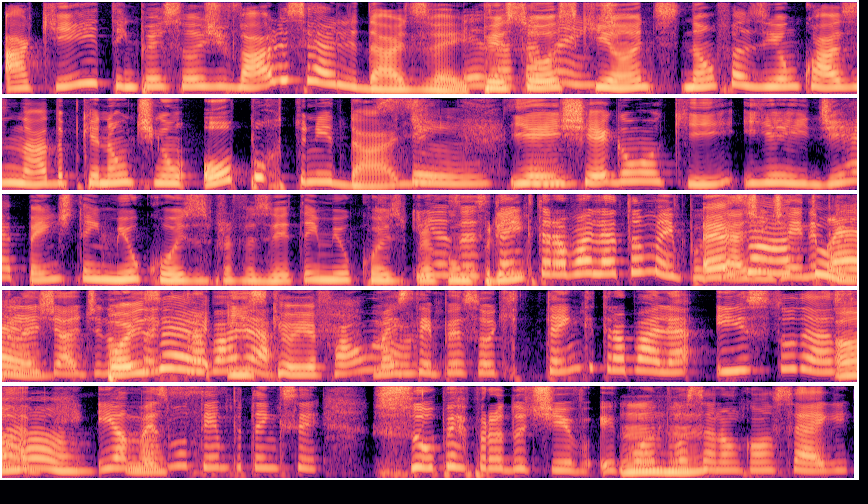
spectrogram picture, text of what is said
Aqui tem pessoas de várias realidades, velho. Pessoas que antes não faziam quase nada porque não tinham oportunidade. Sim, E aí sim. chegam aqui e aí de repente tem mil coisas pra fazer, tem mil coisas pra e às vezes cumprir. tem que trabalhar também, porque a gente ainda é Exato. privilegiado de não Pois ter que é, trabalhar. isso que eu ia falar. Mas tem pessoa que tem que trabalhar e estudar, Ah, sabe? E ao nossa. mesmo tempo tem que ser super produtivo. E quando Uhum. você não consegue,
